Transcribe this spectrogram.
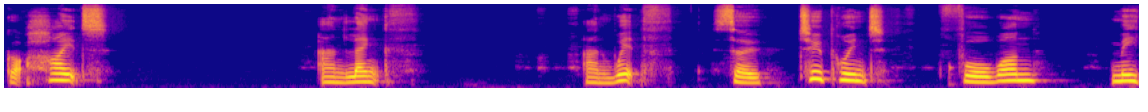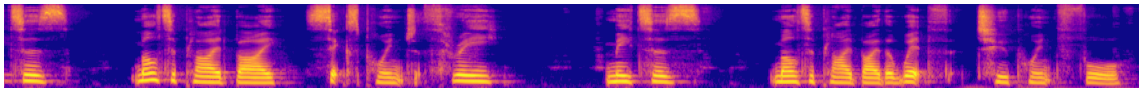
got height and length and width. So 2.41 metres multiplied by 6.3 metres multiplied by the width 2.4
